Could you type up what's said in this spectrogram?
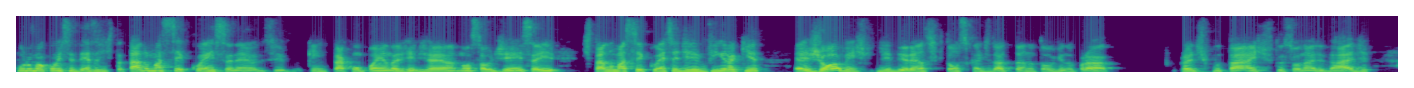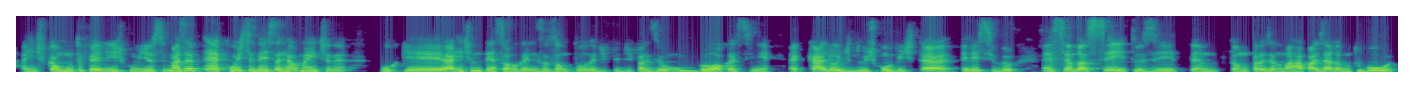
por uma coincidência, a gente está numa sequência, né? Quem está acompanhando a gente, já é a nossa audiência aí, está numa sequência de vir aqui é, jovens lideranças que estão se candidatando, estão vindo para disputar a institucionalidade. A gente fica muito feliz com isso, mas é, é, coincidência realmente, né? Porque a gente não tem essa organização toda de, de fazer um bloco assim, é calhou de, dos convites ter, terem sido é, sendo aceitos e estamos trazendo uma rapaziada muito boa.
